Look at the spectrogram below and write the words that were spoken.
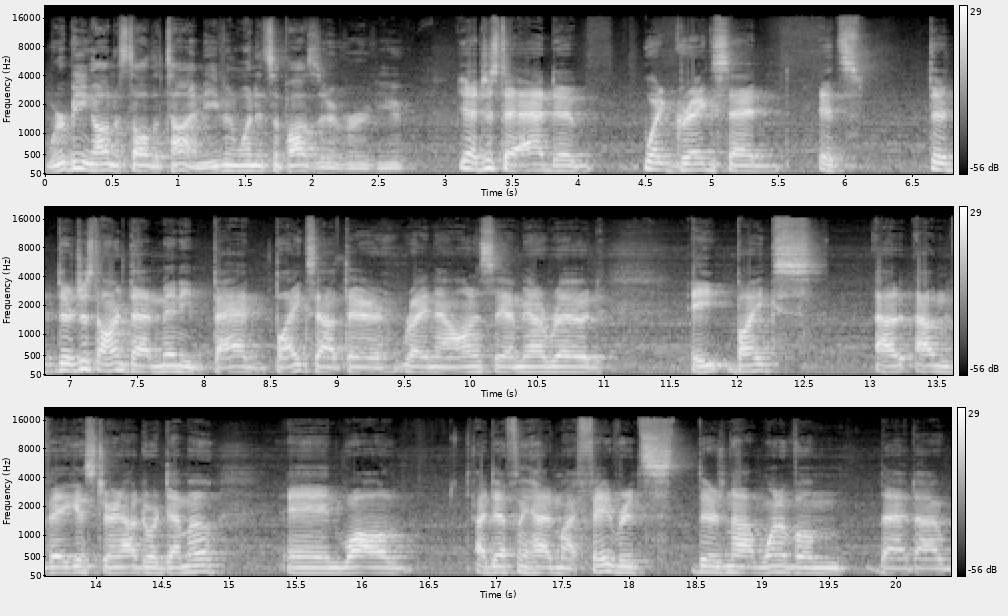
we're being honest all the time, even when it's a positive review. Yeah, just to add to what Greg said, it's there. There just aren't that many bad bikes out there right now. Honestly, I mean, I rode eight bikes out out in Vegas during outdoor demo, and while I definitely had my favorites, there's not one of them that I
